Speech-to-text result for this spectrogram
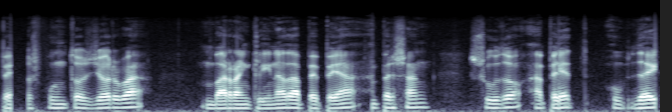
p2.jorba barra inclinada ppa ampersand sudo apt update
